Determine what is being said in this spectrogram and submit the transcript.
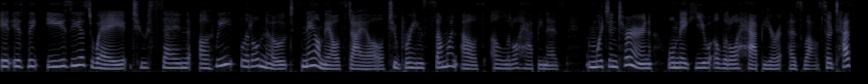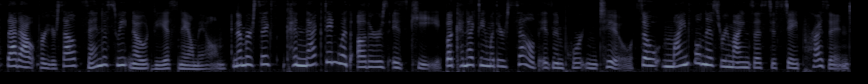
It is the easiest way to send a sweet little note, snail mail style, to bring someone else a little happiness which in turn will make you a little happier as well. So test that out for yourself. Send a sweet note via snail mail. Number six, connecting with others is key, but connecting with yourself is important too. So mindfulness reminds us to stay present.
